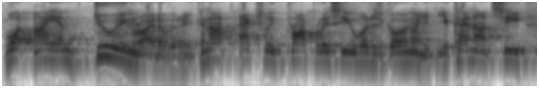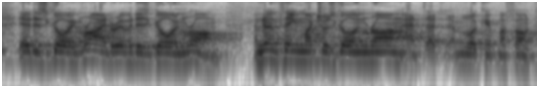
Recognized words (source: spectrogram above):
what I am doing right over there. You cannot actually properly see what is going on. You, you cannot see if it is going right or if it is going wrong. I don't think much was going wrong at that. I'm looking at my phone.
